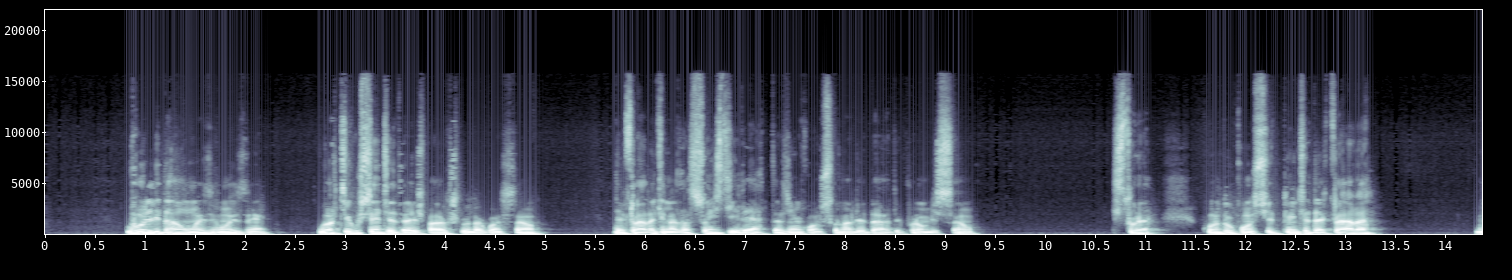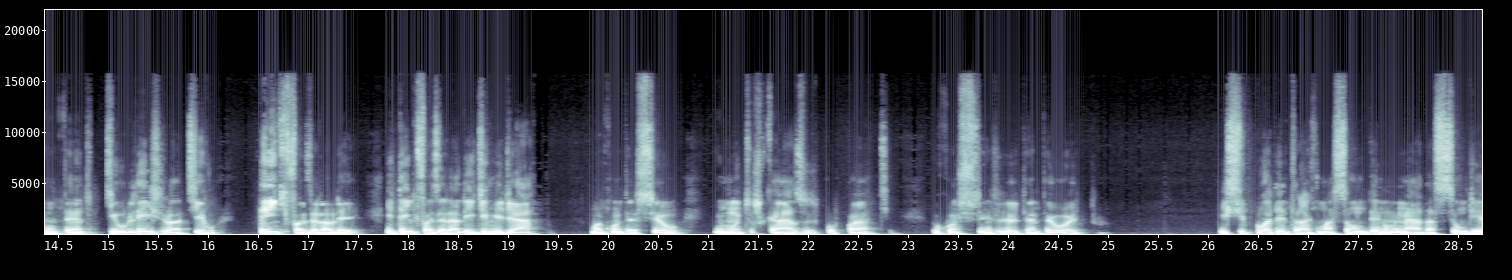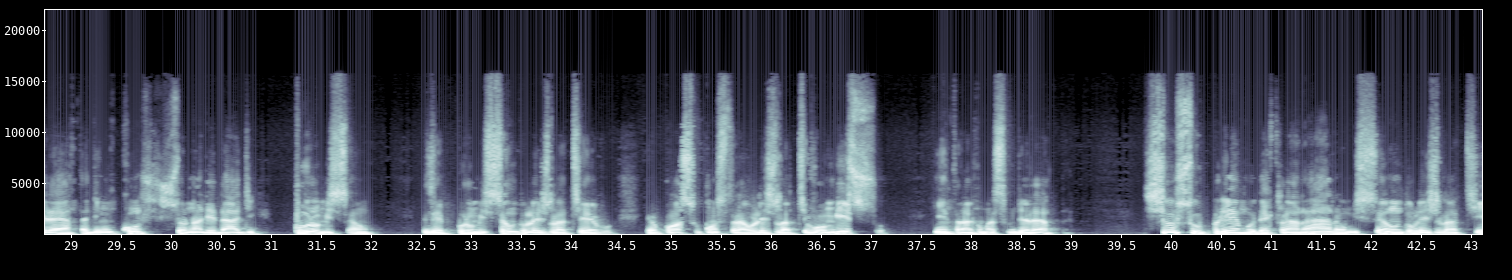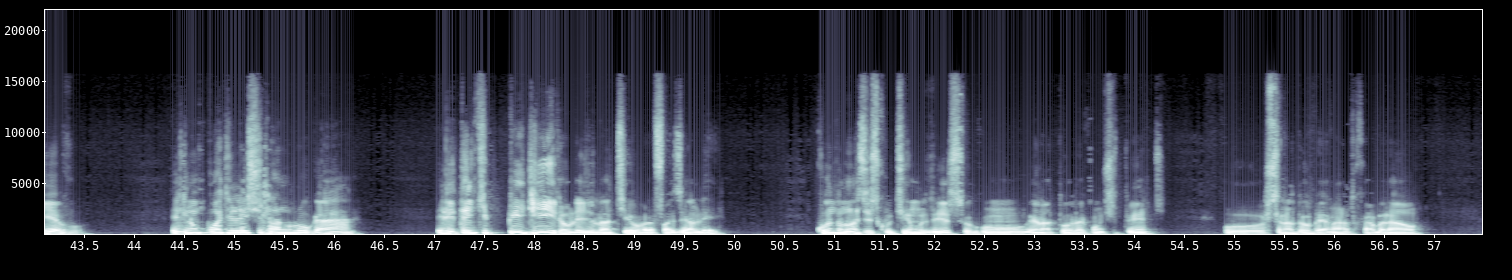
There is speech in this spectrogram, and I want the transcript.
Vou lhe dar um, um exemplo. O artigo 103, parágrafo 2 da Constituição, declara que nas ações diretas de inconstitucionalidade por omissão, isto é, quando o Constituinte declara, entende, que o Legislativo tem que fazer a lei, e tem que fazer a lei de imediato, como aconteceu em muitos casos por parte do Constituinte de 88, e se pode entrar com uma ação denominada ação direta de inconstitucionalidade por omissão, quer dizer, por omissão do legislativo, eu posso considerar o legislativo omisso e entrar com uma ação direta. Se o Supremo declarar a omissão do legislativo, ele não pode legislar no lugar. Ele tem que pedir ao legislativo para fazer a lei. Quando nós discutimos isso com o relator da Constituinte, o senador Bernardo Cabral,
